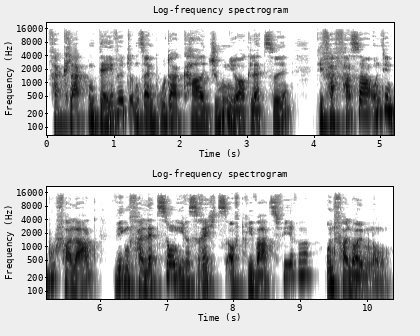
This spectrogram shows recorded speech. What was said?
verklagten David und sein Bruder Carl Junior Glätzel die Verfasser und den Buchverlag wegen Verletzung ihres Rechts auf Privatsphäre und Verleumdung.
